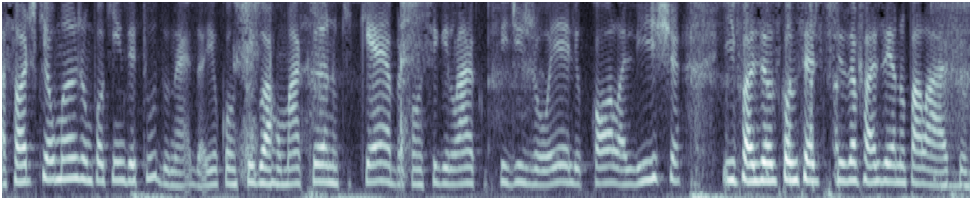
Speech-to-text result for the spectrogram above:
a sorte que eu manjo um pouquinho de tudo, né? Daí eu consigo arrumar cano que quebra, consigo ir lá pedir joelho, cola, lixa e fazer os concertos que precisa fazer no palácio.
